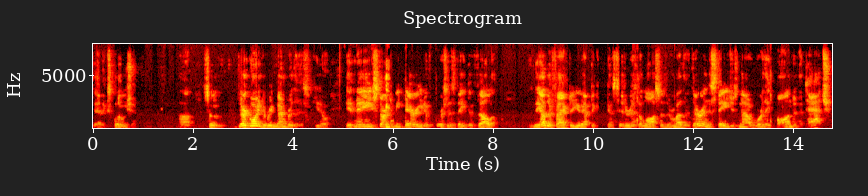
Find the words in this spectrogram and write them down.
that explosion. Uh, so they're going to remember this. You know, it may start to be buried, of course, as they develop. The other factor you have to consider is the loss of their mother. They're in the stages now where they bond and attach,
